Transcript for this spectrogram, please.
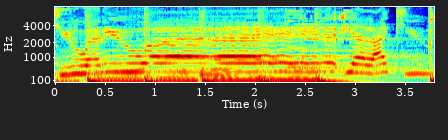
like you anyway. Yeah, like you.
